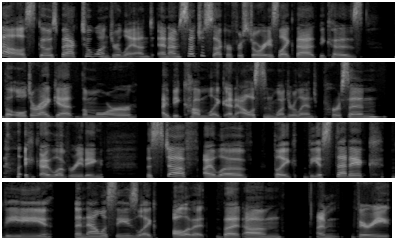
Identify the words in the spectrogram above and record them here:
Alice goes back to Wonderland. And I'm such a sucker for stories like that because the older I get, the more I become like an Alice in Wonderland person. like I love reading the stuff. I love like the aesthetic, the analyses, like all of it. But um I'm very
